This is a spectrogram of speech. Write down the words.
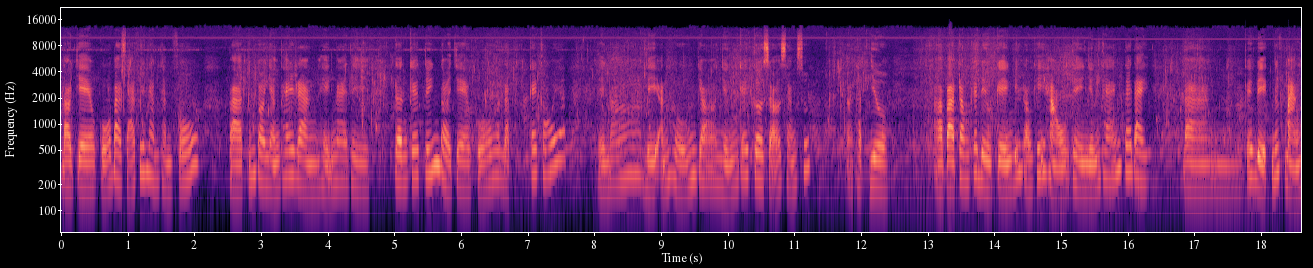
đò chèo của ba xã phía nam thành phố và chúng tôi nhận thấy rằng hiện nay thì trên cái tuyến đò chèo của rạch cái cối á, thì nó bị ảnh hưởng do những cái cơ sở sản xuất à, thạch dừa. À, và trong cái điều kiện biến đổi khí hậu thì những tháng tới đây là cái việc nước mặn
